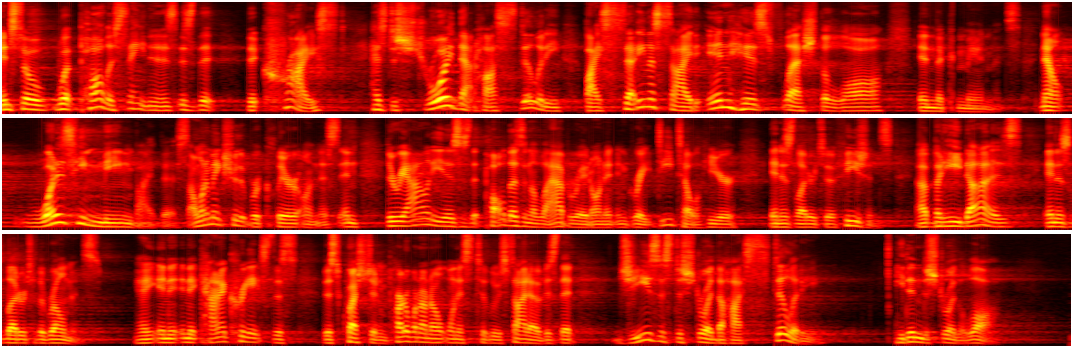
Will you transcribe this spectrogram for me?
And so, what Paul is saying is, is that, that Christ has destroyed that hostility by setting aside in his flesh the law and the commandments. Now, what does he mean by this? I want to make sure that we're clear on this. And the reality is, is that Paul doesn't elaborate on it in great detail here in his letter to Ephesians, uh, but he does in his letter to the Romans. Okay? And it, and it kind of creates this, this question. Part of what I don't want us to lose sight of is that Jesus destroyed the hostility, he didn't destroy the law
